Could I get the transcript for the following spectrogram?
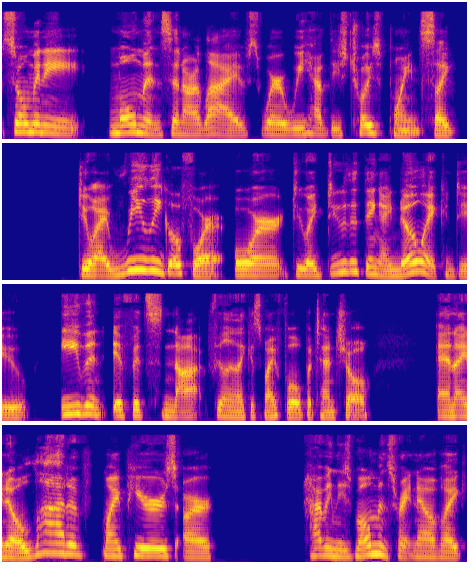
so many moments in our lives where we have these choice points like, do I really go for it? Or do I do the thing I know I can do, even if it's not feeling like it's my full potential? And I know a lot of my peers are having these moments right now of like,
